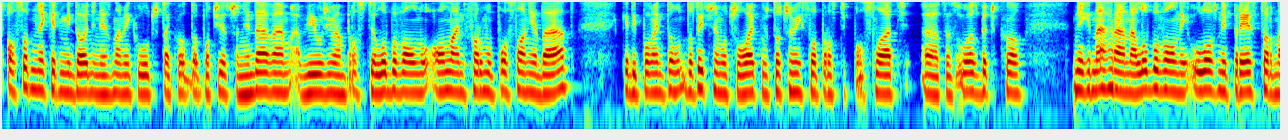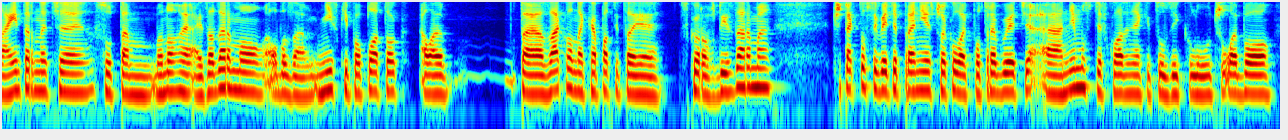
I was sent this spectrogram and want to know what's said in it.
Osobne, keď mi dojde neznámy kľúč, tak ho do počítača nedávam a využívam proste ľubovoľnú online formu poslania dát, kedy poviem tomu dotyčnému človeku, že to, čo mi chcel proste poslať e, cez USB, nech nahrá na ľubovoľný úložný priestor na internete, sú tam mnohé aj zadarmo alebo za nízky poplatok, ale tá základná kapacita je skoro vždy zdarma, či takto si viete preniesť čokoľvek potrebujete a nemusíte vkladať nejaký cudzí kľúč, lebo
